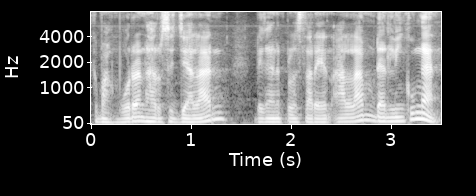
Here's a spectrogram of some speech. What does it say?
Kemakmuran harus sejalan dengan pelestarian alam dan lingkungan.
